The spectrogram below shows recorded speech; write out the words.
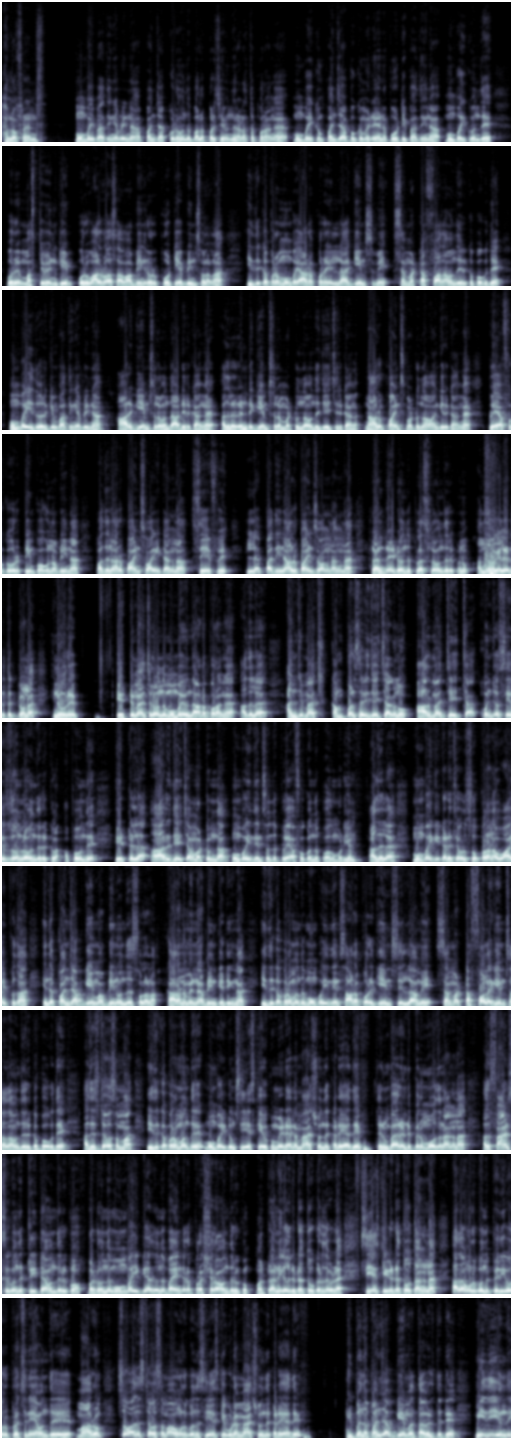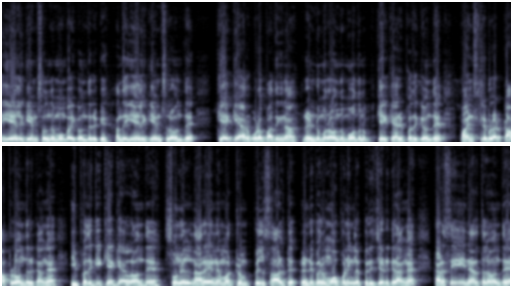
Hello friends Mumbai பார்த்தீங்க அப்படின்னா பஞ்சாப் கூட வந்து பலப்பரீட்சை வந்து நடத்த போகிறாங்க மும்பைக்கும் பஞ்சாபுக்கும் இடையான போட்டி பார்த்தீங்கன்னா மும்பைக்கு வந்து ஒரு மஸ்ட் வின் கேம் ஒரு வாழ்வாசாவா அப்படிங்கிற ஒரு போட்டி அப்படின்னு சொல்லலாம். இதுக்கப்புறம் மும்பை ஆட போகிற எல்லா கேம்ஸுமே செம்ம டஃப்பாக தான் வந்து இருக்க போகுது. மும்பை இது வரைக்கும் பார்த்தீங்க அப்படின்னா ஆறு கேம்ஸில் வந்து ஆடி இருக்காங்க. அதில் ரெண்டு கேம்ஸில் மட்டும்தான் வந்து ஜெயிச்சிருக்காங்க. நாலு பாயிண்ட்ஸ் மட்டும்தான் வாங்கியிருக்காங்க. பிளே ஆஃபுக்கு ஒரு டீம் போகணும் அப்படின்னா பதினாறு பாயிண்ட்ஸ் வாங்கிட்டாங்கன்னா சேஃபு இல்லை பதினாலு பாயிண்ட்ஸ் வாங்கினாங்கன்னா ரன் ரேட் வந்து ப்ளஸில் வந்து இருக்கணும். அந்த வகையில் எடுத்துக்கிட்டோன்னா இன்னும் ஒரு எட்டு மேட்ச்சில் வந்து மும்பை வந்து ஆட போகிறாங்க அதில் அஞ்சு மேட்ச் கம்பல்சரி ஜெயிச்சாகணும். ஆறு மேட்ச் ஜெயிச்சா கொஞ்சம் சேஃப் ஜோனில் வந்து இருக்கலாம். அப்போ வந்து எட்டில் ஆறு ஜெயிச்சா மட்டும்தான் மும்பை இந்தியன்ஸ் வந்து பிளே ஆஃபுக்கு வந்து போக முடியும். அதில் மும்பைக்கு கிடைச்ச ஒரு சூப்பரான வாய்ப்பு தான் இந்த பஞ்சாப் கேம் அப்படின்னு வந்து சொல்லலாம். காரணம் என்ன அப்படின்னு கேட்டிங்கன்னா இதுக்கப்புறம் வந்து மும்பை இந்தியன்ஸ் ஆட போகிற கேம்ஸ் எல்லாமே செம்ம டஃப்பான கேம்ஸாக தான் வந்து இருக்க போகுது. அதிர்ஷ்டவசமாக இதுக்கப்புறம் வந்து மும்பைக்கும் சிஎஸ்கேவுக்கும் இடையான மேட்ச் வந்து கிடையாது. திரும்ப ரெண்டு பேரும் மோதினாங்கன்னா அது ஃபேன்ஸுக்கு வந்து ட்ரீட்டாக வந்து இருக்கும். பட் வந்து மும்பைக்கு அது வந்து பயங்கர ப்ரெஷராக வந்துருக்கும் இருக்கும். மற்ற அணிகள் கிட்ட தோக்கிறத விட சிஎஸ்கே கிட்ட தோத்தாங்கன்னா அது அவங்களுக்கு வந்து பெரிய ஒரு பிரச்சனையாக வந்து மாறும். ஸோ அதிர்ஷ்டவசமாக அவங்களுக்கு வந்து சிஎஸ்கே கூட மேட்ச் வந்து கிடையாது. இப்போ இந்த பஞ்சாப் கேமை தவிர்த்துட்டு மீதி வந்து ஏழு கேம்ஸ் வந்து மும்பைக்கு வந்திருக்கு. அந்த ஏழு கேம்ஸில் வந்து கேகேஆர் கூட பார்த்தீங்கன்னா ரெண்டு முறை வந்து மோதணும். கேகேஆர் இப்போதைக்கு வந்து பாயிண்ட்ஸ் டேபிளில் டாப்பில் வந்திருக்காங்க. இப்போதைக்கு கேகேஆரில் வந்து சுனில் நரேனு மற்றும் பில் சால்ட்டு ரெண்டு பேரும் ஓப்பனிங்கில் பிரித்து எடுக்கிறாங்க. கடைசி நேரத்தில் வந்து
